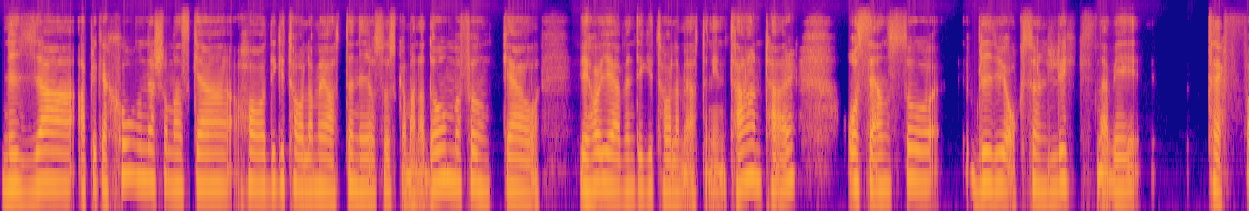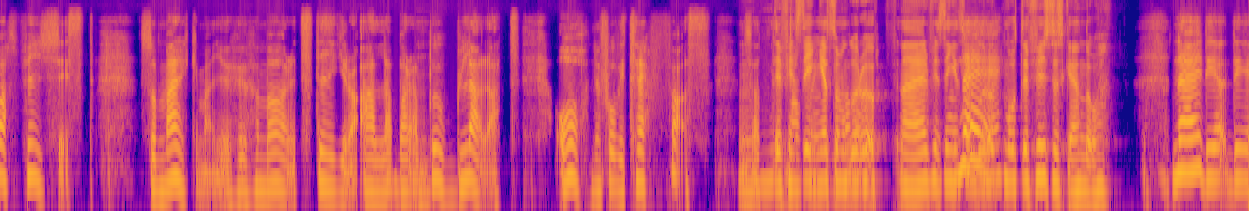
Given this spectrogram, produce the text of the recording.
nya applikationer som man ska ha digitala möten i och så ska man ha dem att funka och vi har ju även digitala möten internt här och sen så blir det ju också en lyx när vi träffas fysiskt så märker man ju hur humöret stiger och alla bara mm. bubblar att åh, nu får vi träffas. Mm. det finns inget som går upp, nej, det finns inget nej. som går upp mot det fysiska ändå. Nej, det, det,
